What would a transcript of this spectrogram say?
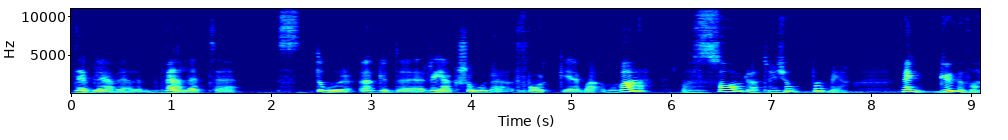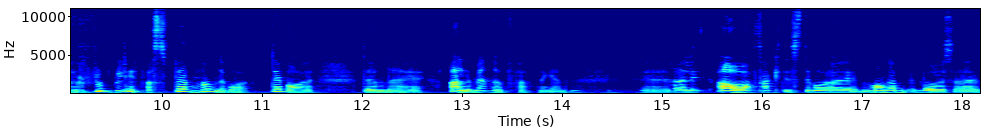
det blev en väldigt eh, storögd reaktion. Mm. Folk bara Va? Vad mm. sa du att du jobbar med? Men gud vad roligt, vad spännande var det var den eh, allmänna uppfattningen. Mm. Eh, Härligt. Ja, faktiskt. Det var många var så här.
